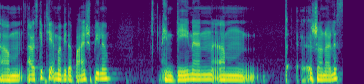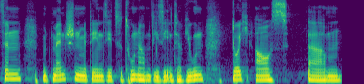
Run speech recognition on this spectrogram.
Ähm, aber es gibt ja immer wieder Beispiele, in denen ähm, Journalistinnen mit Menschen, mit denen sie zu tun haben, die sie interviewen, durchaus ähm,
